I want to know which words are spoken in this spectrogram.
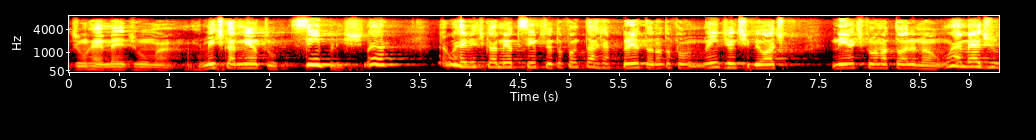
de um remédio, uma, um medicamento simples, né? É um medicamento simples, não estou falando de tarja preta, não estou falando nem de antibiótico nem anti-inflamatório, não. Um remédio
